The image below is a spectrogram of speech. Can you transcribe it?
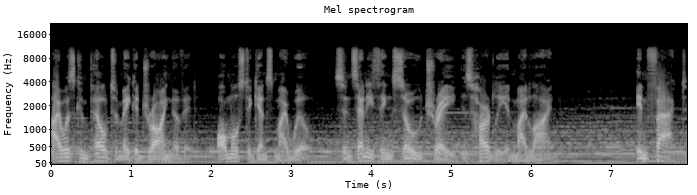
I was compelled to make a drawing of it, almost against my will, since anything so outre is hardly in my line. In fact,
